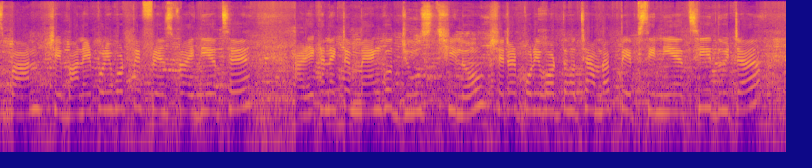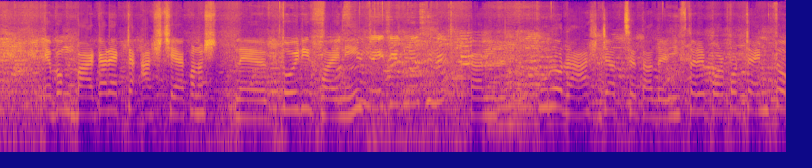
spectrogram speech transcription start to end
পিস বান সেই বানের পরিবর্তে ফ্রেঞ্চ ফ্রাই দিয়েছে। আর এখানে একটা ম্যাঙ্গো জুস ছিল, সেটার পরিবর্তে হচ্ছে আমরা পেপসি নিয়েছি দুইটা, এবং বার্গার একটা আসছে এখনও তৈরি হয়নি। কারণ পুরো রাশ যাচ্ছে তাদের। ইফতারের পরপর টাইম তো।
